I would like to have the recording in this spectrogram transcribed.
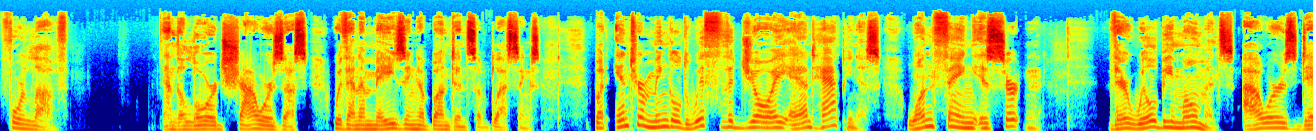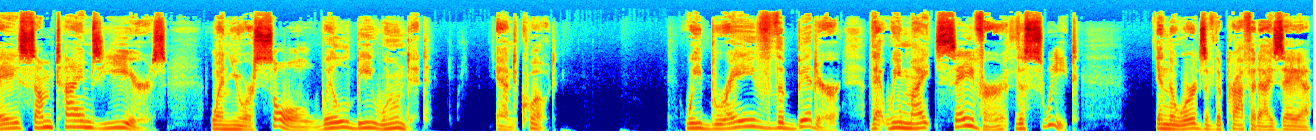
for love. And the Lord showers us with an amazing abundance of blessings. But intermingled with the joy and happiness, one thing is certain there will be moments, hours, days, sometimes years, when your soul will be wounded. We brave the bitter that we might savor the sweet. In the words of the prophet Isaiah,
